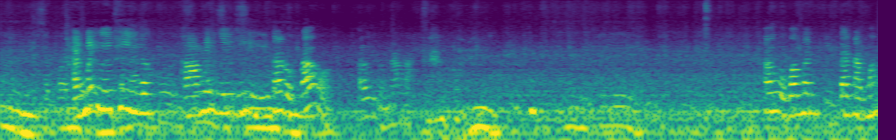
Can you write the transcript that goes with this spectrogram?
หมื่นสักวันให้ไม่มีวิธีอยู่พอไม่มีวิธีต้องหนูต้องเออนั่นแหละอืมเออว่ามันกินแต่น้ำมัน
